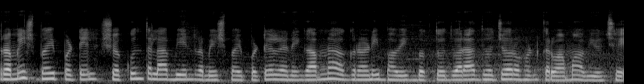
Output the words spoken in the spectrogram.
રમેશભાઈ પટેલ, શકુંતલાબેન રમેશભાઈ પટેલ અને ગામના અગ્રણી ભાવિક ભક્તો દ્વારા ધ્વજારોહણ કરવામાં આવ્યું છે.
